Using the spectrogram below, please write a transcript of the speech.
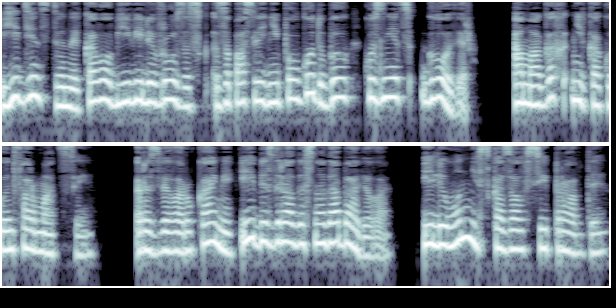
Единственный, кого объявили в розыск за последние полгода, был кузнец Гловер. О магах никакой информации. Развела руками и безрадостно добавила. Или он не сказал всей правды.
